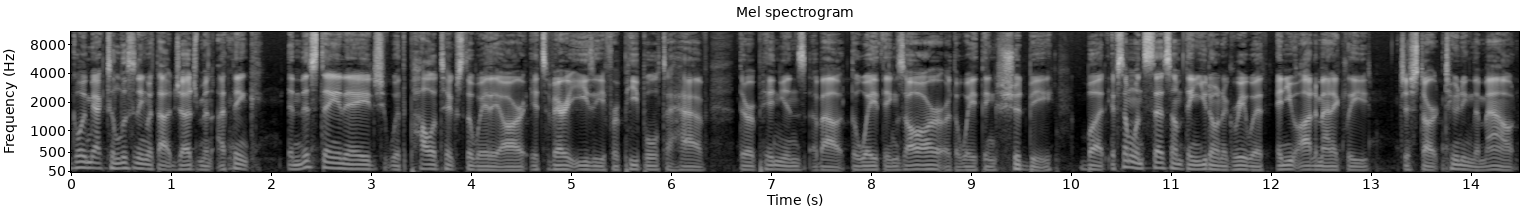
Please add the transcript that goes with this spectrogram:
Going back to listening without judgment, I think in this day and age, with politics the way they are, it's very easy for people to have their opinions about the way things are or the way things should be. But if someone says something you don't agree with, and you automatically just start tuning them out,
